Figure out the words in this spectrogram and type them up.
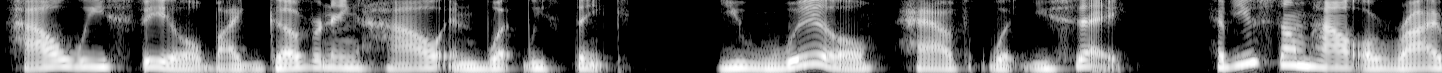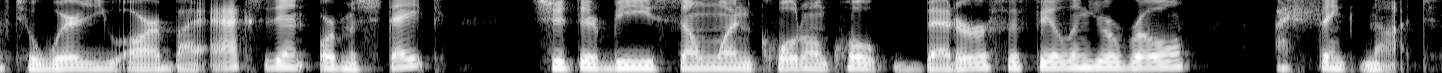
how we feel by governing how and what we think. You will have what you say. Have you somehow arrived to where you are by accident or mistake? Should there be someone, quote unquote, better fulfilling your role? I think not.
